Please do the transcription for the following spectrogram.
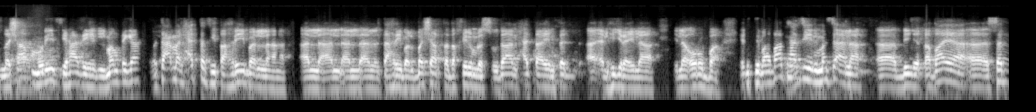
بنشاط مريب في هذه المنطقة وتعمل حتى في تهريب تهريب البشر تدخلهم للسودان حتى يمتد الهجرة إلى إلى أوروبا. ارتباطات هذه المسألة بقضايا سد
